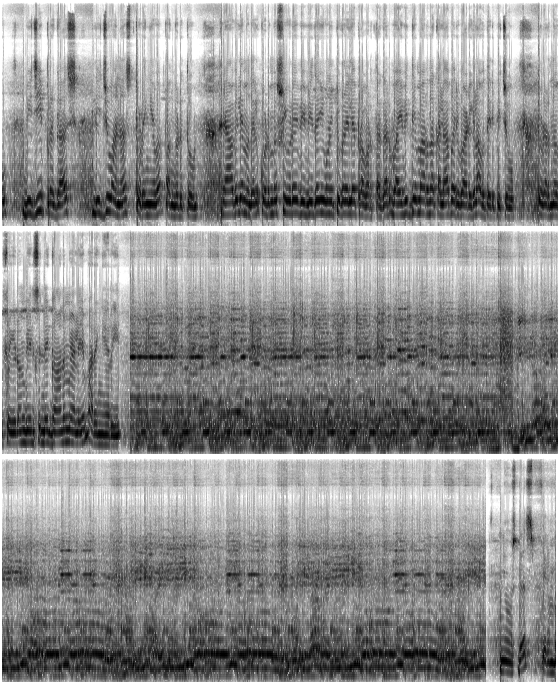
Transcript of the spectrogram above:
Biji Prakash Liju Anas തുടങ്ങിയവർ പങ്കെടുത്തു. രാവിലെ മുതൽ കുടുംബശ്രീയുടെ വിവിധ യൂണിറ്റുകളിലെ പ്രവർത്തകർ വൈവിധ്യമാർന്ന കലാപരിപാടികൾ അവതരിപ്പിച്ചു. തുടർന്ന് ഫ്രീഡം വീൽസിന്റെ ഗാനമേളയും അരങ്ങേറി. yang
